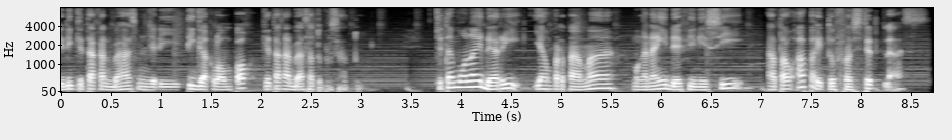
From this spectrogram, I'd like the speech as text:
Jadi kita akan bahas menjadi tiga kelompok, kita akan bahas satu persatu. Kita mulai dari yang pertama mengenai definisi atau apa itu frosted glass.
